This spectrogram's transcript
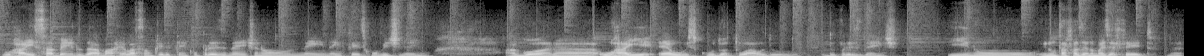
o Raí, sabendo da má relação que ele tem com o presidente, não, nem, nem fez convite nenhum. Agora, o Raí é o escudo atual do, do presidente. E não, e não tá fazendo mais efeito, né?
